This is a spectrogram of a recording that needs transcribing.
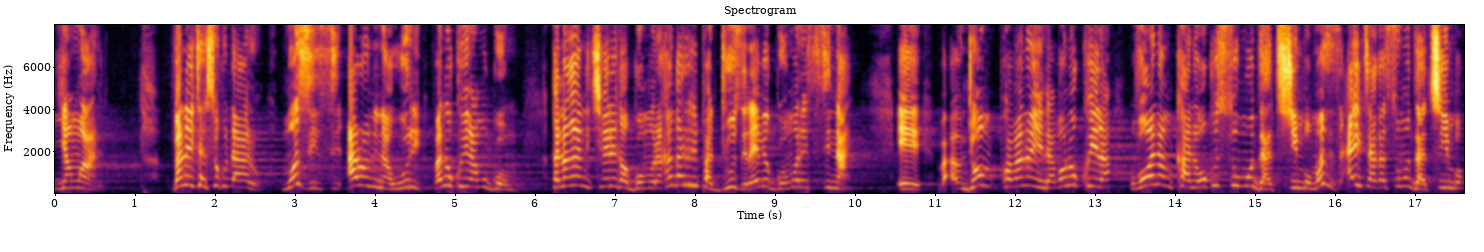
yamwari vanoita sokudaro mozisi aroni nahuri vanokwira mugomo. Pandanga ndichiverenga gomo rakanga riri padhuze raive gomo resinai e, ndo kwavanoenda vanokwira voona mukana wokusumudza tsvimbo. Mozisi aiti akasumudza tsvimbo.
